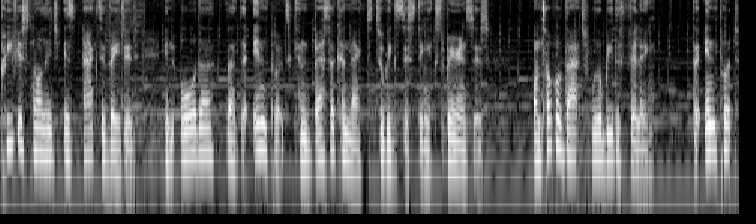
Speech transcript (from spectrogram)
previous knowledge is activated in order that the input can better connect to existing experiences. On top of that will be the filling, the input,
